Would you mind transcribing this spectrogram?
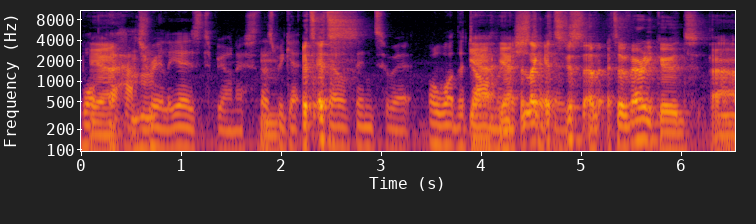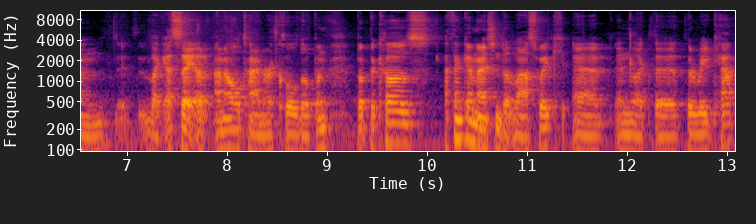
what Yeah, the hatch mhm. really is. To be honest, as we get it's- delved into it, or what the yeah, yeah. Like it's is. just a, it's a very good, um, like I say, an all timer cold open. But because I think I mentioned it last week uh, in like the the recap,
